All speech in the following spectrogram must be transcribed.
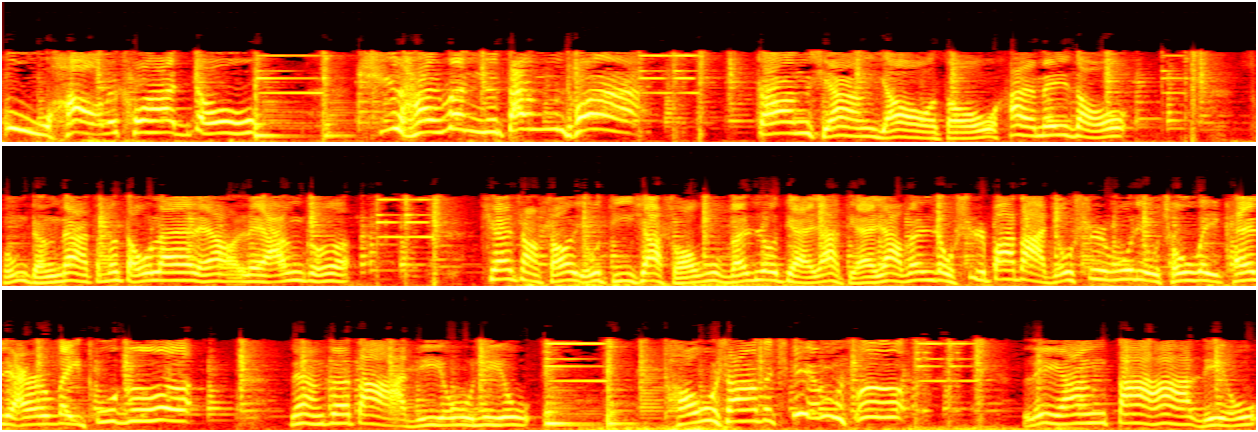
雇好了船舟。徐汉文登船，刚想要走，还没走，从正南怎么走来了两个？天上少有，地下少无，温柔典雅，典雅温柔。十八大九，十五六秋，未开帘未出阁。两个大妞妞，头上的青丝两大绺，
